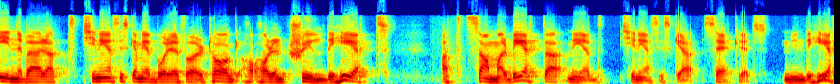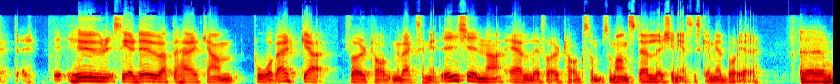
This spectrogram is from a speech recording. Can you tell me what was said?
innebär att kinesiska medborgare och företag har en skyldighet att samarbeta med kinesiska säkerhetsmyndigheter. Hur ser du att det här kan påverka företag med verksamhet i Kina eller företag som, som anställer kinesiska medborgare? Ehm,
